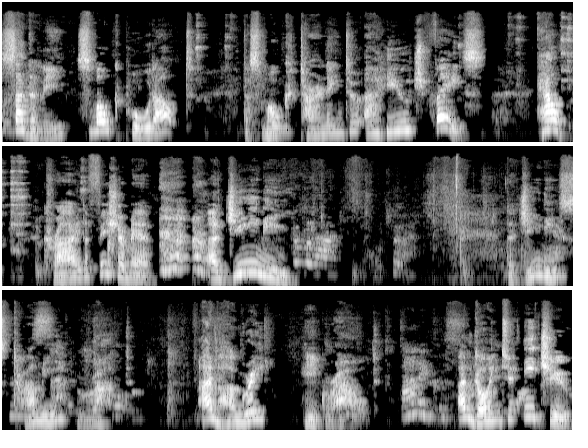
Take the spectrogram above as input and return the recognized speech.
Suddenly, smoke poured out. The smoke turned into a huge face. Help! cried the fisherman. A genie! The genie's tummy rumbled. I'm hungry, he growled. I'm going to eat you.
